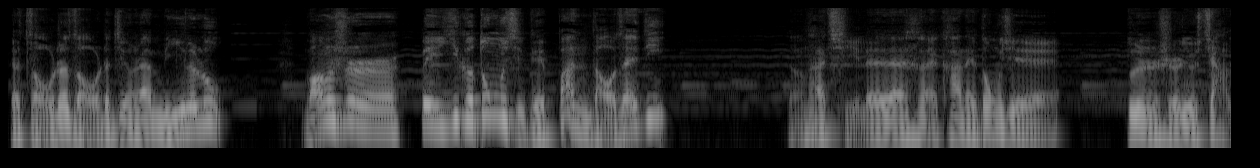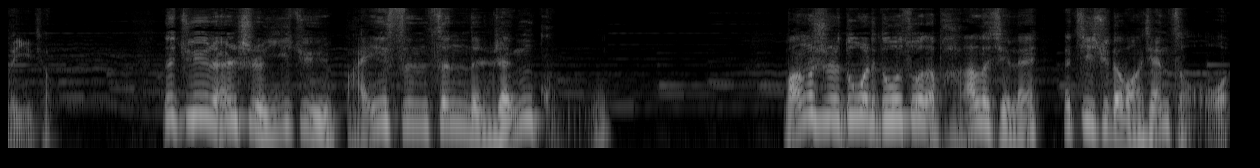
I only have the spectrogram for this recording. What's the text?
这走着走着竟然迷了路，王氏被一个东西给绊倒在地。等他起来再再看那东西，顿时就吓了一跳，那居然是一具白森森的人骨。王氏哆里哆嗦的爬了起来，他继续的往前走，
